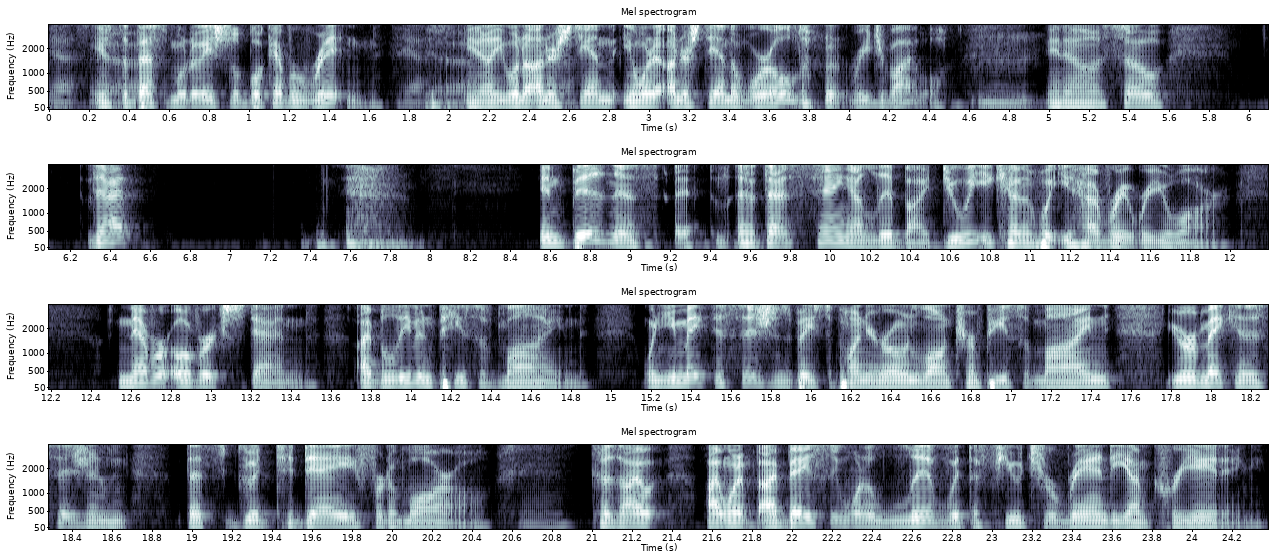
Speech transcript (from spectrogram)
Yes. You know, it's the best motivational book ever written. Yes. you know you want to understand you want to understand the world? Read your bible. Mm. you know so that in business uh, that saying i live by do what you can with what you have right where you are. Never overextend. I believe in peace of mind. When you make decisions based upon your own long-term peace of mind you're making a decision that's good today for tomorrow. Mm. Because I, I want I basically want to live with the future Randy I'm creating.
